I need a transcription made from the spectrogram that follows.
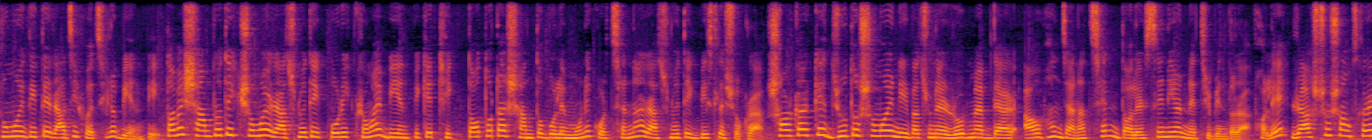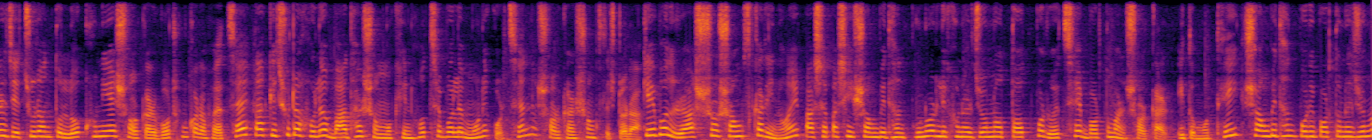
সময় দিতে রাজি হয়েছিল বিএনপি তবে সাম্প্রতিক সময়ে রাজনৈতিক পরিক্রমায় বিএনপিকে ঠিক ততটা শান্ত বলে মনে করছেন না রাজনৈতিক বিশ্লেষকরা। সরকারকে দ্রুত সময়ে নির্বাচনের রোডম্যাপ দেওয়ার আহ্বান জানাচ্ছেন দলের সিনিয়র নেতৃবৃন্দরা। ফলে রাষ্ট্র সংস্কারের যে চূড়ান্ত লক্ষ্য নিয়ে সরকার গঠন করা হয়েছে, তা কিছুটা হলেও বাধার সম্মুখীন হচ্ছে বলে মনে করছেন সরকার সংশ্লিষ্টরা। কেবল রাষ্ট্র সংস্কারই নয়, পাশাপাশি সংবিধান পুনর্লিখনের জন্য তৎপর রয়েছে বর্তমান সরকার। ইতোমধ্যেই সংবিধান পরিবর্তনের জন্য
